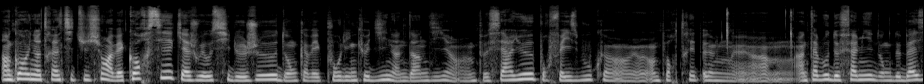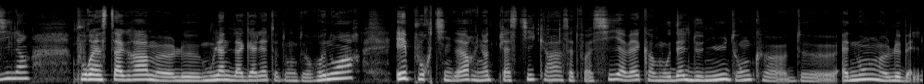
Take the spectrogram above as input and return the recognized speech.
Encore une autre institution avec Orsay qui a joué aussi le jeu, donc avec pour LinkedIn un dandy un peu sérieux, pour Facebook un, portrait, euh, un, tableau de famille donc de Basile, pour Instagram le Moulin de la Galette donc de Renoir, et pour Tinder une autre plastique cette fois-ci avec un modèle de nu donc euh, de Edmond Lebel.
